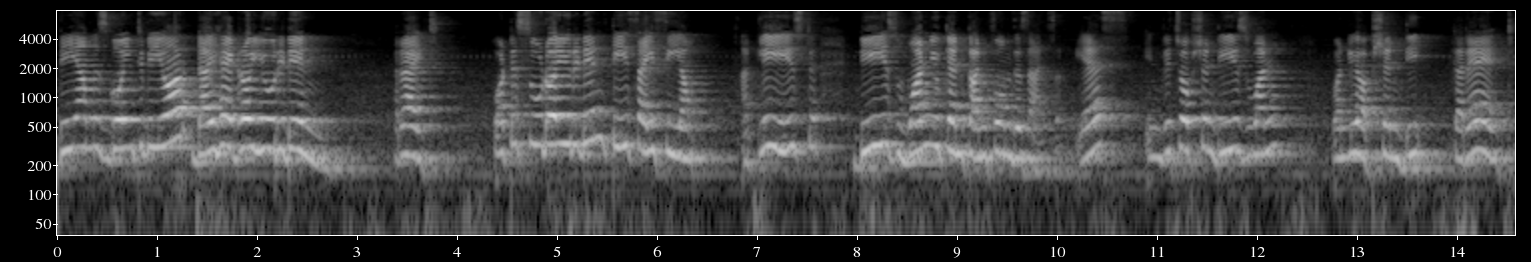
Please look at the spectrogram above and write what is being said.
D arm is going to be your dihydrouridine. Right. What is pseudouridine? T psi C arm. At least D is 1 you can confirm this answer. Yes in which option D is 1? Only option D, correct.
